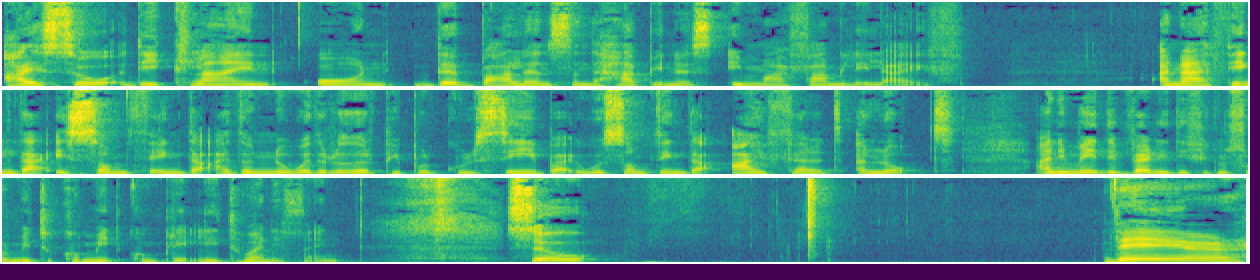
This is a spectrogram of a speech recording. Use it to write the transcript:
I saw a decline on the balance and the happiness in my family life. And I think that is something that I don't know whether other people could see, but it was something that I felt a lot. And it made it very difficult for me to commit completely to anything. So, there,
